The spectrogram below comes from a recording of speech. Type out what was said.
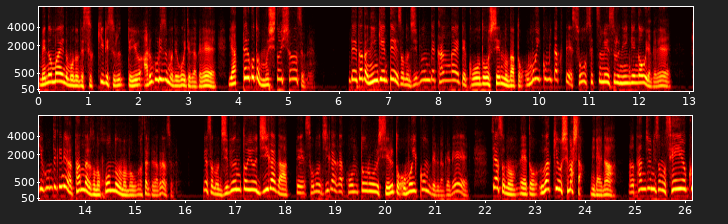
目の前のものでスッキリするっていうアルゴリズムで動いてるだけで、やってること虫と一緒なんですよね。で、ただ人間ってその自分で考えて行動しているのだと思い込みたくてそう説明する人間が多いだけで、基本的には単なるその本能のまま動かされてるだけなんですよね。いや、その自分という自我があって、その自我がコントロールしていると思い込んでるだけで、じゃあその、えっ、ー、と、浮気をしました、みたいな、あの、単純にその性欲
